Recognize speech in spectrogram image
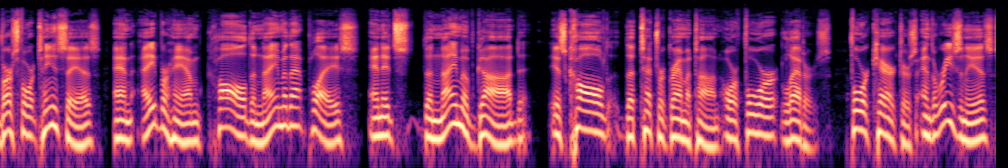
verse 14 says and Abraham called the name of that place and it's the name of God is called the tetragrammaton or four letters four characters. And the reason is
